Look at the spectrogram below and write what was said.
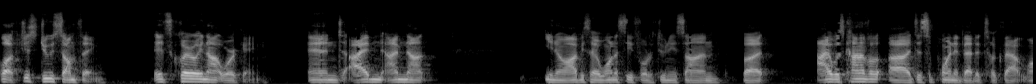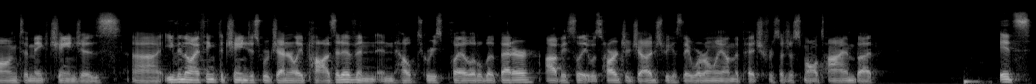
look, just do something. It's clearly not working. And I'm, I'm not, you know, obviously I want to see Fortunisan, but I was kind of uh, disappointed that it took that long to make changes, uh, even though I think the changes were generally positive and, and helped Greece play a little bit better. Obviously, it was hard to judge because they were only on the pitch for such a small time, but it's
